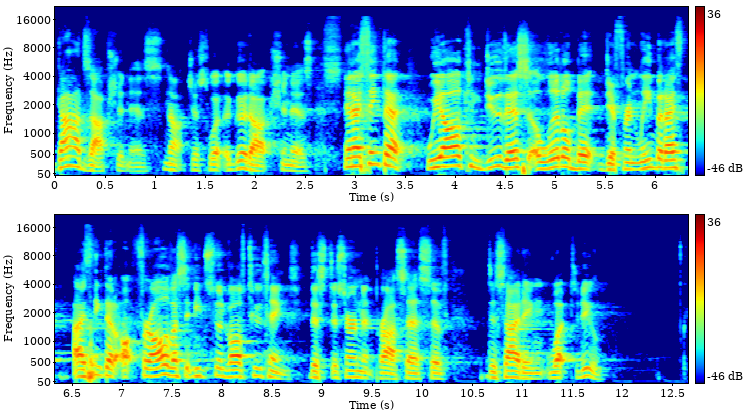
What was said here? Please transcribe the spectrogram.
God's option is, not just what a good option is. And I think that we all can do this a little bit differently, but I, I think that for all of us, it needs to involve two things this discernment process of deciding what to do. It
